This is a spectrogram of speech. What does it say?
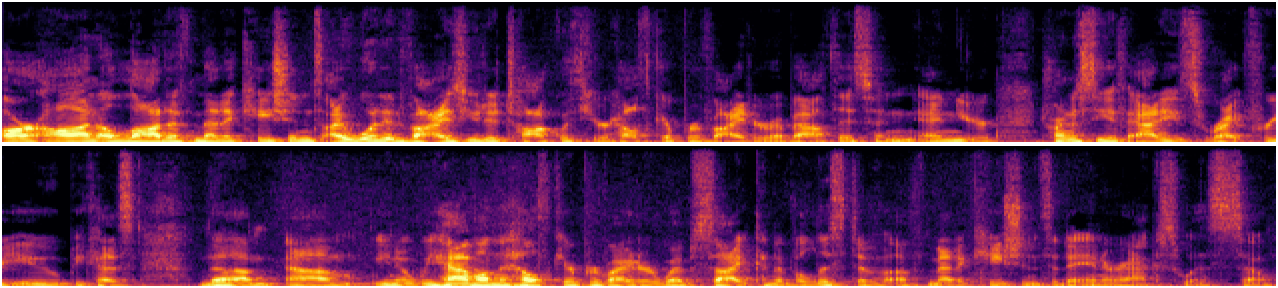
are on a lot of medications, I would advise you to talk with your healthcare provider about this and, and you're trying to see if Addyi's right for you because the, um, you know, we have on the healthcare provider website kind of a list of, of medications that it interacts with. So.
